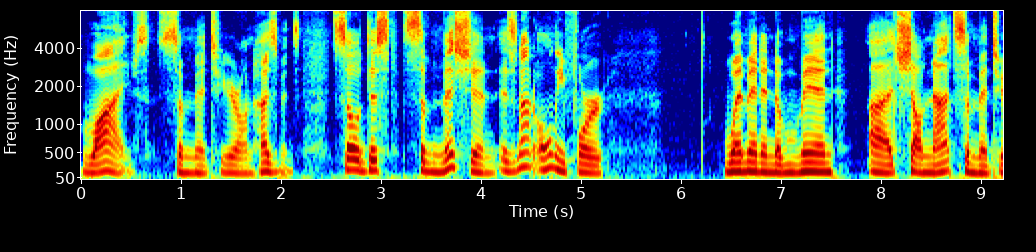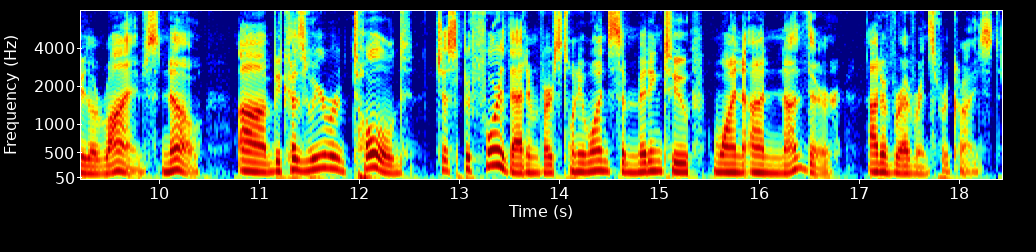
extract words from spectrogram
Wives, submit to your own husbands. So, this submission is not only for women and the men uh, shall not submit to their wives. No, uh, because we were told just before that in verse 21 submitting to one another out of reverence for Christ.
